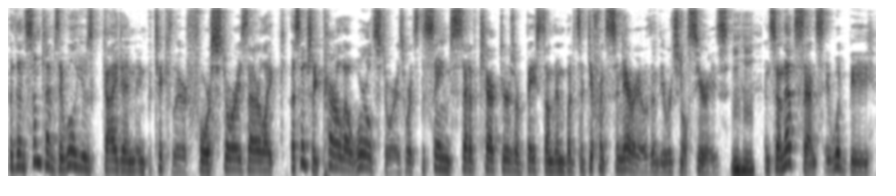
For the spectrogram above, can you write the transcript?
But then sometimes they will use Gaiden in particular for stories that are like essentially parallel world stories, where it's the same set of characters or based on them, but it's a different scenario than the original series. Mm-hmm. And so in that sense, it would be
